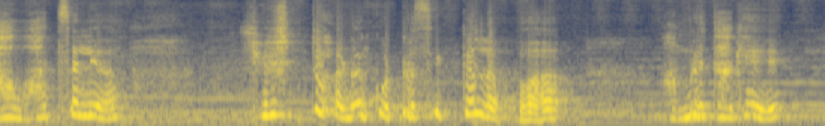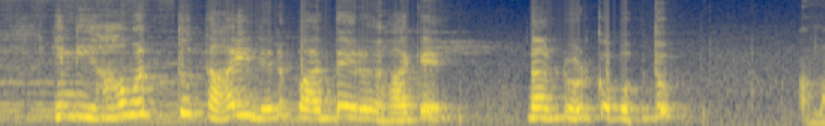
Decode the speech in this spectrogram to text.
ಆ ವಾತ್ಸಲ್ಯ ಎಷ್ಟು ಹಣ ಕೊಟ್ಟರು ಸಿಕ್ಕಲ್ಲಪ್ಪ? ಅಮೃತಗೆ ಇನ್ನು ಯಾವತ್ತೂ ತಾಯಿ ನೆನಪಾಗದೇ ಇರೋ ಹಾಗೆ ನಾನು ನೋಡ್ಕೋಬಹುದು. ಅಮ್ಮ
